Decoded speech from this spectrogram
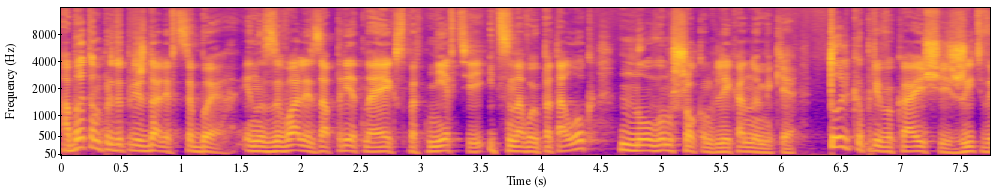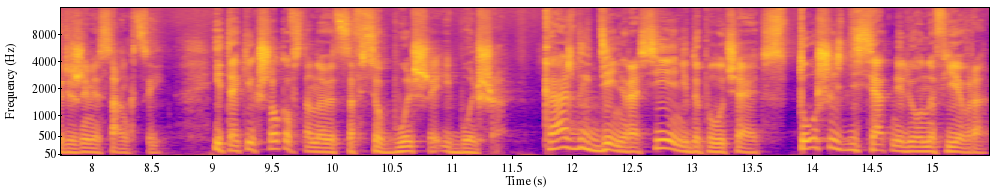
Об этом предупреждали в ЦБ и называли запрет на экспорт нефти и ценовой потолок новым шоком для экономики, только привыкающей жить в режиме санкций. И таких шоков становится все больше и больше. Каждый день Россия недополучает 160 миллионов евро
